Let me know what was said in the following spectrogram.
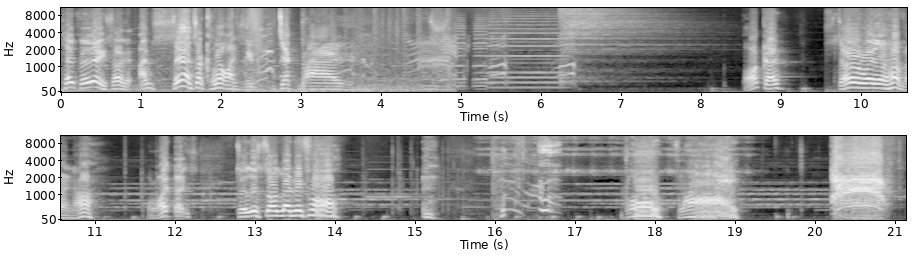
Take it easy, Sergeant. I'm Santa Claus, you dickbag. Okay. Stairway to heaven, huh? Alright, let's do this, don't let me fall. Go, fly! Ah!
